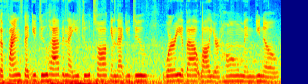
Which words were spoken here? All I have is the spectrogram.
the friends that you do have and that you do talk and that you do worry about while you're home and, you know,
